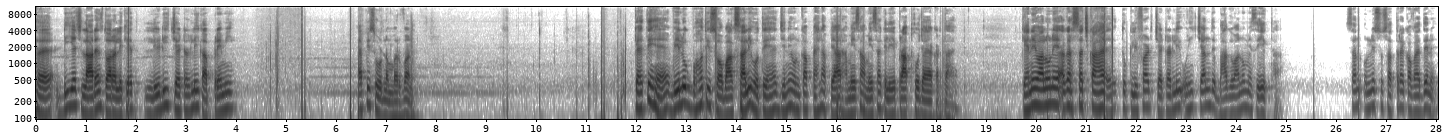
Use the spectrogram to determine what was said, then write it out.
है डी एच लॉरेंस द्वारा लिखित लेडी चैटरली का प्रेमी एपिसोड नंबर वन। कहते हैं, वे लोग बहुत ही सौभाग्यशाली होते हैं जिन्हें उनका पहला प्यार हमेशा हमेशा के लिए प्राप्त हो जाया करता है। कहने वालों ने अगर सच कहा है तो क्लिफर्ड चैटरली उन्हीं चंद भाग्यवानों में से एक था। सन 1917 का वह दिन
